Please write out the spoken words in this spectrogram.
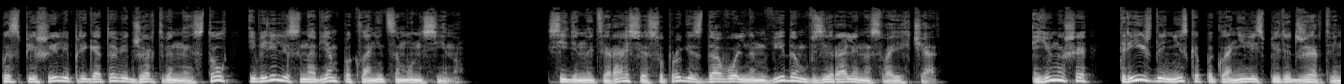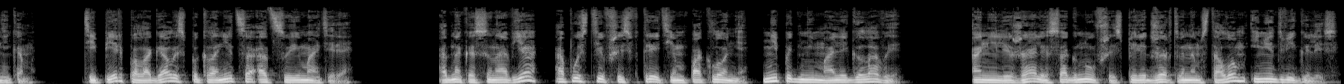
поспешили приготовить жертвенный стол и велели сыновьям поклониться Мунсину. Сидя на террасе, супруги с довольным видом взирали на своих чад. Юноши трижды низко поклонились перед жертвенником. Теперь полагалось поклониться отцу и матери. Однако сыновья, опустившись в третьем поклоне, не поднимали головы. Они лежали, согнувшись перед жертвенным столом и не двигались.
